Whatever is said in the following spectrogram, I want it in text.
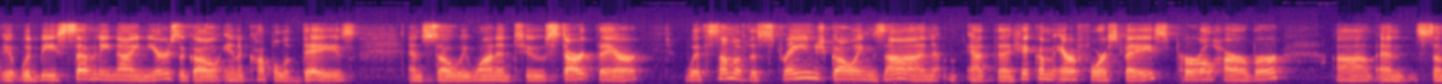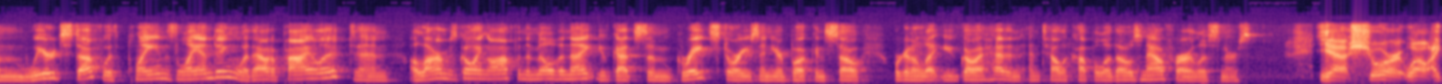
it would be 79 years ago in a couple of days. And so we wanted to start there with some of the strange goings on at the Hickam Air Force Base, Pearl Harbor, um, and some weird stuff with planes landing without a pilot and alarms going off in the middle of the night. You've got some great stories in your book, and so we're going to let you go ahead and, and tell a couple of those now for our listeners. Yeah, sure. Well, I,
